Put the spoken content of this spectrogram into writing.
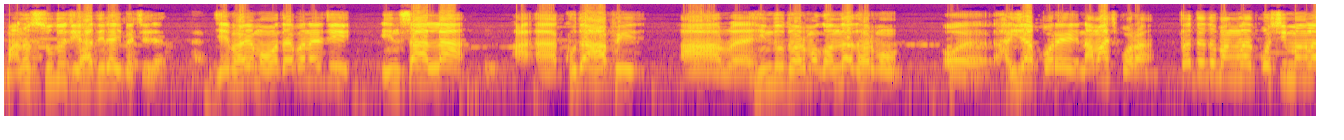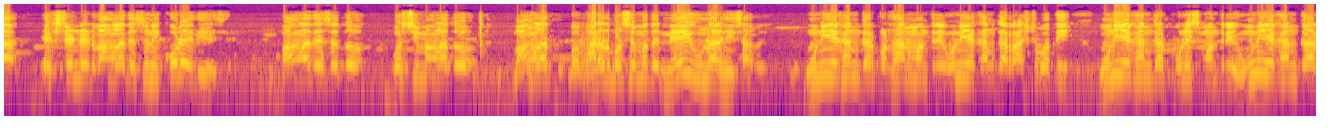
মানুষ শুধু জিহাদিরাই বেঁচে যাবে। যেভাবে মমতা ব্যানার্জি ইনশাআল্লাহ আ- আ- খুদা হাফিজ আর হিন্দু ধর্ম গন্ধা ধর্ম ও, হিজাব পরে নামাজ পড়া তাতে তো বাংলা পশ্চিমবাংলা এক্সটেন্ডেড বাংলাদেশ উনি করে দিয়েছে। বাংলাদেশে তো পশ্চিমবাংলা তো বাংলা ভারতবর্ষের মধ্যে নেই উনার হিসাবে। উনি এখানকার প্রধানমন্ত্রী উনি এখানকার রাষ্ট্রপতি উনি এখানকার পুলিশ মন্ত্রী উনি এখানকার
